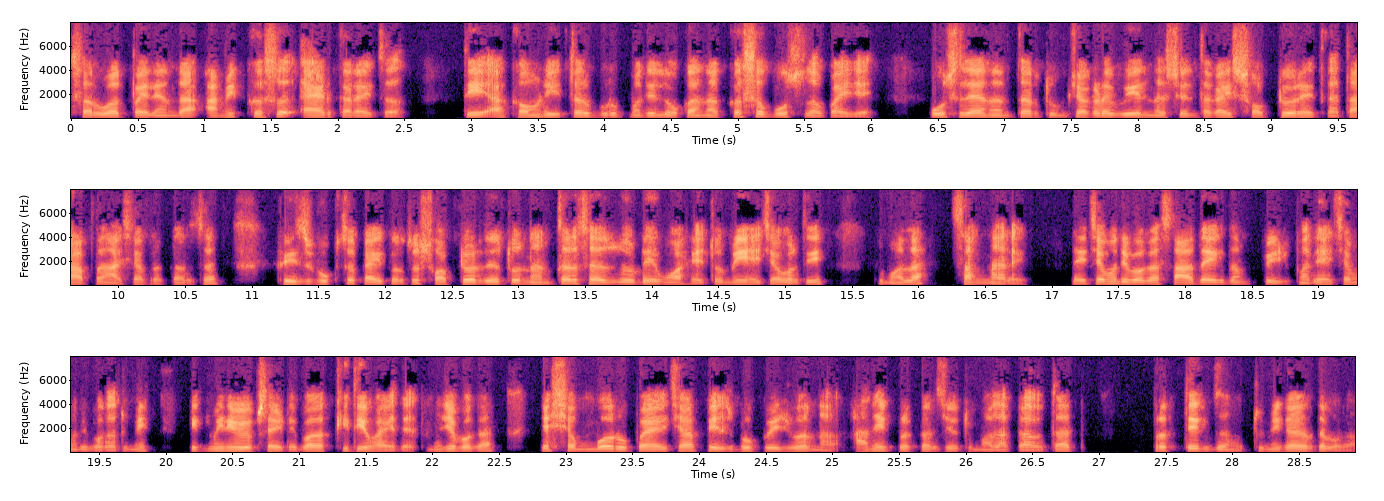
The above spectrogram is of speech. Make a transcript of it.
सर्वात पहिल्यांदा आम्ही कसं ऍड करायचं? ते अकाउंट इतर ग्रुपमध्ये लोकांना कसं पोचलं पाहिजे? पोचल्यानंतर तुमच्याकडे वेळ नसेल तर काही सॉफ्टवेअर आहेत का? तर आपण अशा प्रकारचं फेसबुकचं काय करतो? सॉफ्टवेअर देतो. नंतरचा जो डेमो आहे तो मी ह्याच्यावरती तुम्हाला सांगणार आहे. याच्यामध्ये बघा साधं एकदम पेजमध्ये ह्याच्यामध्ये बघा तुम्ही. एक मिनी वेबसाईट आहे बघा किती फायदे आहेत. म्हणजे बघा या शंभर रुपयाच्या फेसबुक पेजवरनं अनेक प्रकारचे तुम्हाला काय होतात? प्रत्येक जण तुम्ही काय करता बघा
